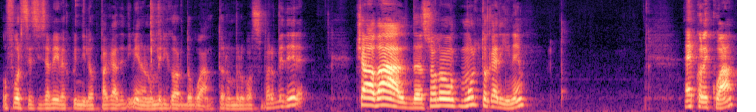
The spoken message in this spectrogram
O forse si sapeva e quindi le ho pagate di meno, non mi ricordo quanto, non ve lo posso far vedere. Ciao Vald, sono molto carine. Eccole qua.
